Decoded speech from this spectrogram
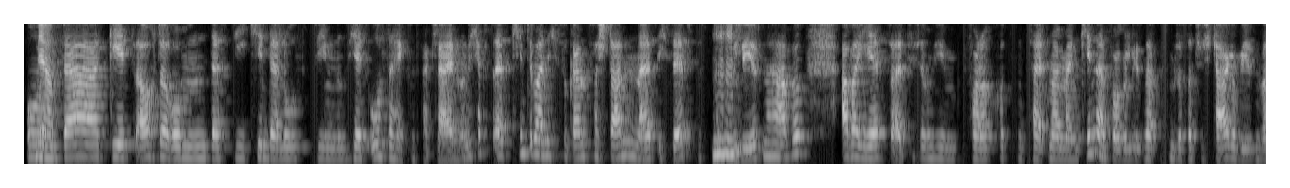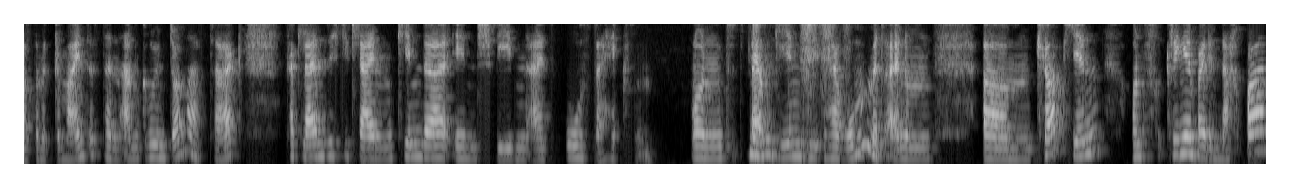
Und ja. da geht's auch darum, dass die Kinder losziehen und sich als Osterhexen verkleiden. Und ich habe es als Kind immer nicht so ganz verstanden, als ich selbst das Buch mhm. gelesen habe. Aber jetzt, als ich es irgendwie vor einer kurzen Zeit mal meinen Kindern vorgelesen habe, ist mir das natürlich klar gewesen, was damit gemeint ist. Denn am grünen Donnerstag verkleiden sich die kleinen Kinder in Schweden als Osterhexen. Und dann ja. gehen sie herum mit einem ähm, Körbchen und klingeln bei den Nachbarn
